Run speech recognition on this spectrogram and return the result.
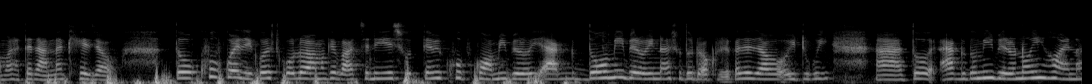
আমার হাতে রান্না খেয়ে যাও। তো খুব করে রিকোয়েস্ট করল আমাকে বাচ্চা নিয়ে। সত্যি আমি খুব কমই বেরোই, একদমই বেরোই না। শুধু ডক্টরের কাছে যাওয়া ওইটুকুই। তো একদমই বেরোনোই হয় না।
